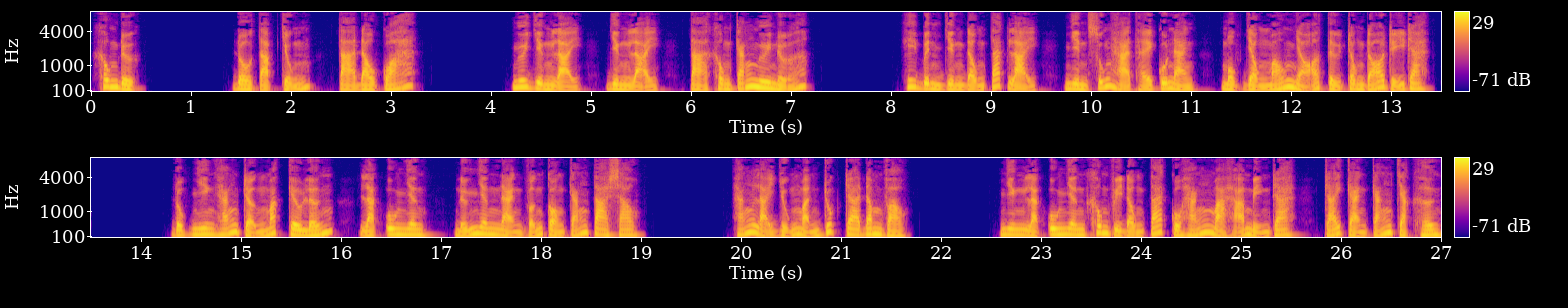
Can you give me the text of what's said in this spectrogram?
Không được. Đồ tạp chủng, ta đau quá. Ngươi dừng lại, dừng lại, ta không cắn ngươi nữa. Hi Bình dừng động tác lại, nhìn xuống hạ thể của nàng, một dòng máu nhỏ từ trong đó rỉ ra. Đột nhiên hắn trợn mắt kêu lớn, Lạc U Nhân, nữ nhân nàng vẫn còn cắn ta sao? Hắn lại dũng mãnh rút ra đâm vào. Nhưng Lạc U Nhân không vì động tác của hắn mà hả miệng ra, trái càng cắn chặt hơn.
